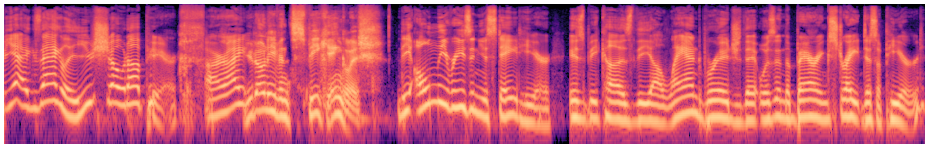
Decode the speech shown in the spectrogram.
yeah, exactly. You showed up here. All right. You don't even speak English. The only reason you stayed here is because the uh, land bridge that was in the Bering Strait disappeared.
